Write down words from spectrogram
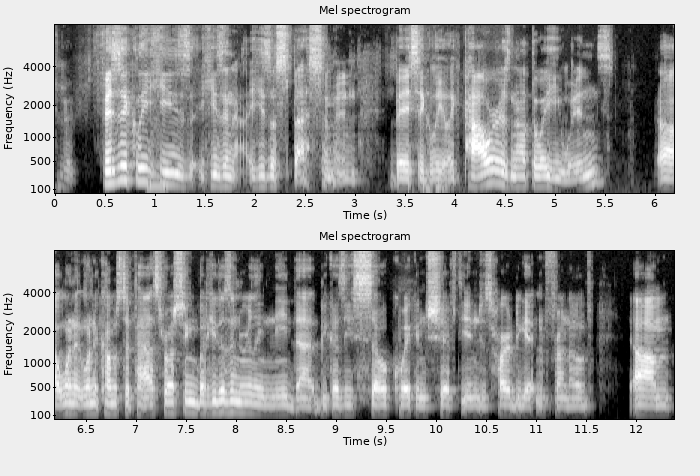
physically he's he's an he's a specimen basically like power is not the way he wins uh, when it when it comes to pass rushing but he doesn't really need that because he's so quick and shifty and just hard to get in front of um,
